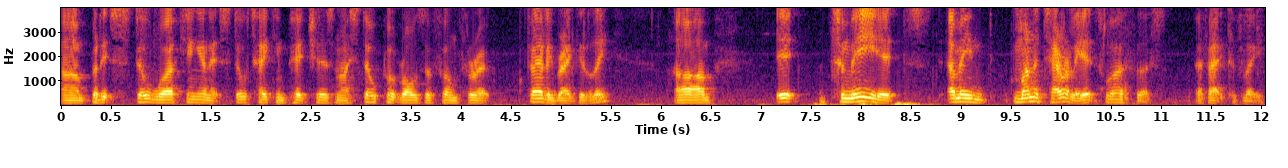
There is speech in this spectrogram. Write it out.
Um, but it's still working and it's still taking pictures, and I still put rolls of film through it fairly regularly. Um, it to me, it's I mean, monetarily, it's worthless, effectively,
